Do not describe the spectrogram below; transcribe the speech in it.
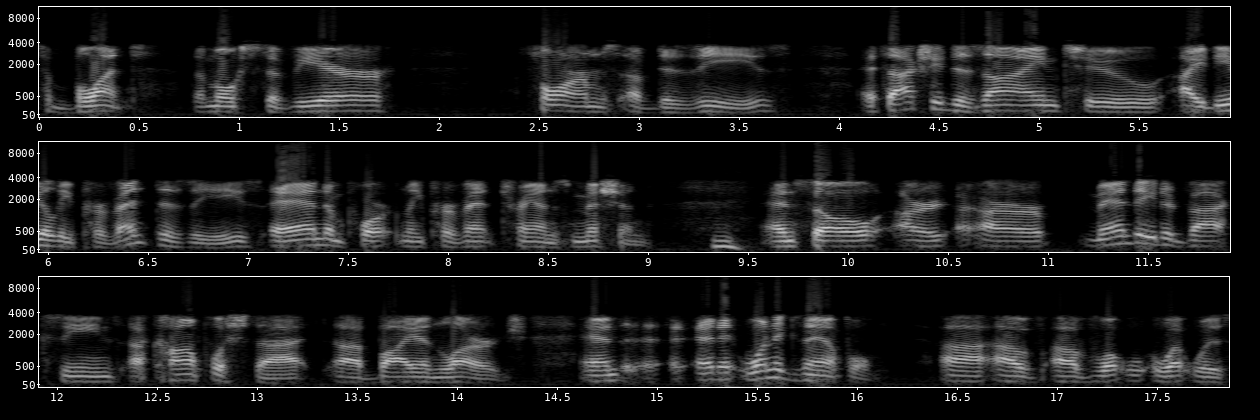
to blunt the most severe forms of disease it's actually designed to ideally prevent disease and, importantly, prevent transmission. Mm. And so our, our mandated vaccines accomplish that uh, by and large. And, and one example uh, of, of what, what was,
